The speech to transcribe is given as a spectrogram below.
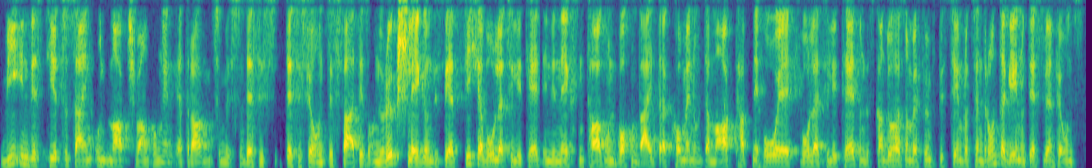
wie investiert zu sein und Marktschwankungen ertragen zu müssen. Das ist, das ist für uns das Fazit. Und Rückschläge, und es wird sicher Volatilität in den nächsten Tagen und Wochen weiterkommen und der Markt hat eine hohe Volatilität und es kann durchaus nochmal fünf bis zehn Prozent runtergehen und das wären für uns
